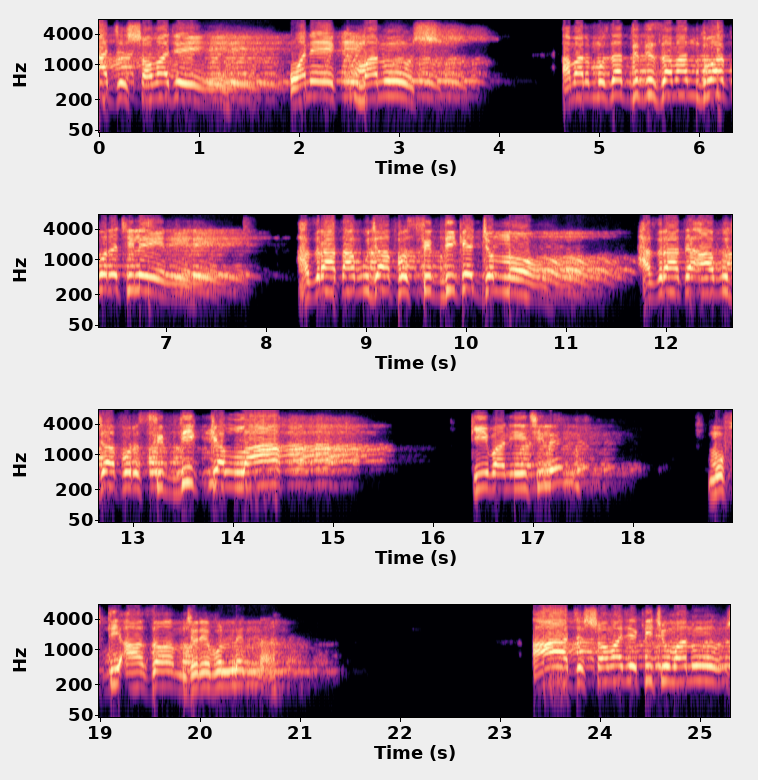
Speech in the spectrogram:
আজ সমাজে অনেক মানুষ আমার মুজাদ্দিদ জামান দোয়া করেছিলেন হজরত আবু জাফর সিদ্দিকের জন্য। হজরত আবু জাফর সিদ্দিককে আল্লাহ কি বানিয়েছিলেন? মুফতি আজম, জোরে বললেন না। আজ সমাজে কিছু মানুষ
